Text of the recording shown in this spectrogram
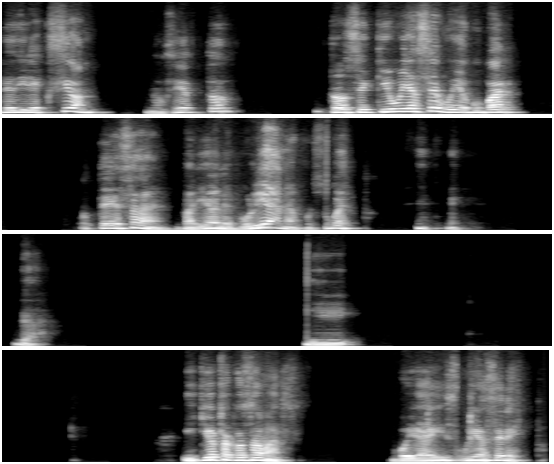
de dirección, ¿no es cierto? Entonces, ¿qué voy a hacer? Voy a ocupar, ustedes saben, variables booleanas, por supuesto. ya. Y, ¿Y qué otra cosa más? Voy a, hacer esto.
